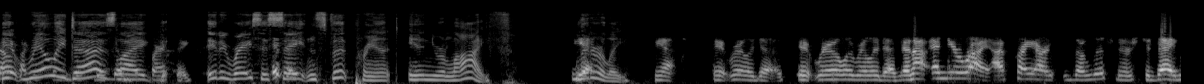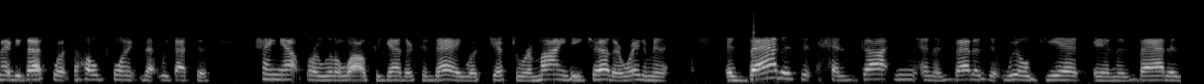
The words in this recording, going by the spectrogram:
sounds It like really does. Like depressing. it erases It's a- Satan's footprint in your life, Yes. literally. Yeah, it really does. It really, really does. And I, and you're right. I pray our the listeners today. Maybe that's what the whole point that we got to hang out for a little while together today was just to remind each other. Wait a minute. As bad as it has gotten, and as bad as it will get, and as bad as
